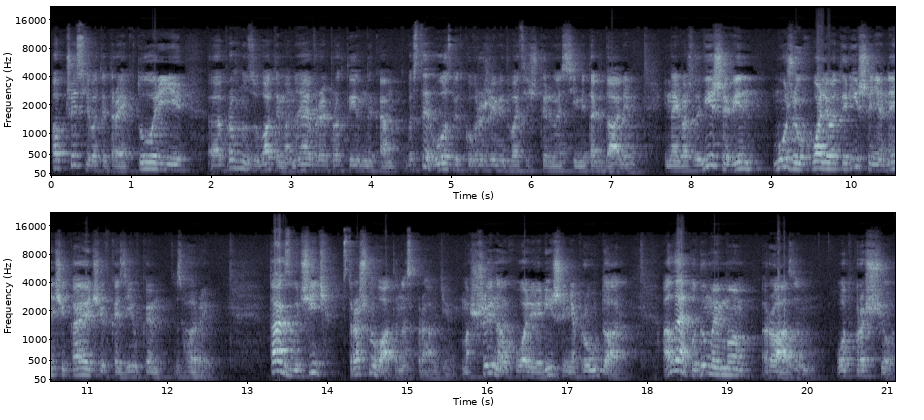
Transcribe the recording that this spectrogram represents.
обчислювати траєкторії, е, прогнозувати маневри противника, вести розвідку в режимі 24 на 7 і так далі. І найважливіше, він може ухвалювати рішення, не чекаючи вказівки згори. Так звучить страшнувато насправді. Машина ухвалює рішення про удар. Але подумаємо разом: от про що?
